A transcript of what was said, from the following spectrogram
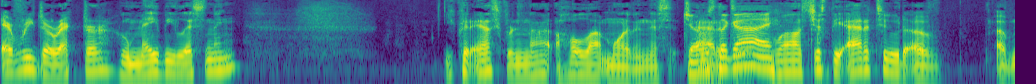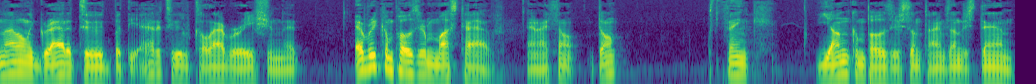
every director who may be listening. You could ask for not a whole lot more than this. Joe's the guy. Well, it's just the attitude of of not only gratitude but the attitude of collaboration that every composer must have. And I don't don't think young composers sometimes understand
